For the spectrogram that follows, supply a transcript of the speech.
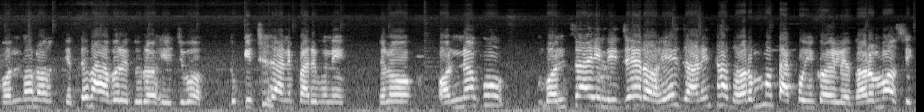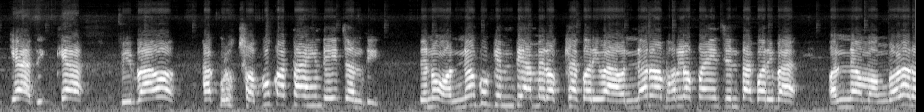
ବନ୍ଧନ କେତେ ଭାବରେ ଦୂର ହେଇଯିବ? ତୁ କିଛି ଜାଣିପାରିବୁନି। ତେଣୁ ଅନ୍ୟକୁ ବଞ୍ଚାଇ ନିଜେ ରହେ ଜାଣିଥା ଧର୍ମ ତାକୁ ହିଁ କହିଲେ। ଧର୍ମ ଶିକ୍ଷା ଦୀକ୍ଷା ବିବାହ ଠାକୁର ସବୁ କଥା ହିଁ ଦେଇଛନ୍ତି। ତେଣୁ ଅନ୍ୟକୁ କେମିତି ଆମେ ରକ୍ଷା କରିବା ଅନ୍ୟର ଭଲ ପାଇଁ ଚିନ୍ତା କରିବା ଅନ୍ୟ ମଙ୍ଗଳର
